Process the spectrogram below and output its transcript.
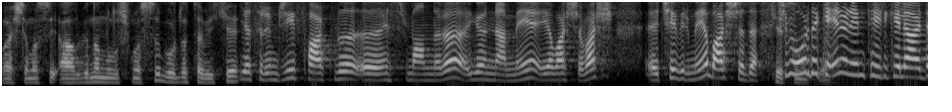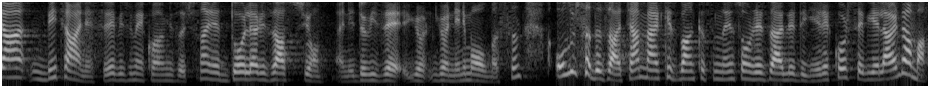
başlaması, algının oluşması burada tabii ki Yatırımcıyı farklı e, enstrümanlara yönlenmeye yavaş yavaş e, çevirmeye başladı. Şimdi Kesinlikle. oradaki en önemli tehlikelerden bir tanesi bizim ekonomimiz açısından hani dolarizasyon, hani dövize yön- yönelim olmasın. Olursa da zaten Merkez Bankası'nın en son rezervleri de rekor seviyelerde ama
